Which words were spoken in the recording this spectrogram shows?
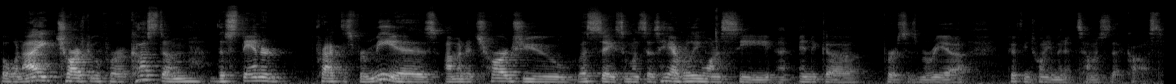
But when I charge people for a custom, the standard practice for me is I'm going to charge you. Let's say someone says, "Hey, I really want to see uh, Indica versus Maria, 15, 20 minutes. How much does that cost?"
